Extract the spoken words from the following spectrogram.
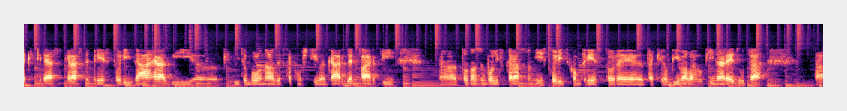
také krás, krásne priestory, záhrady, kedy to bolo naozaj v takom štýle garden party, potom sme boli v krásnom historickom priestore takého bývalého kina Reduta, a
